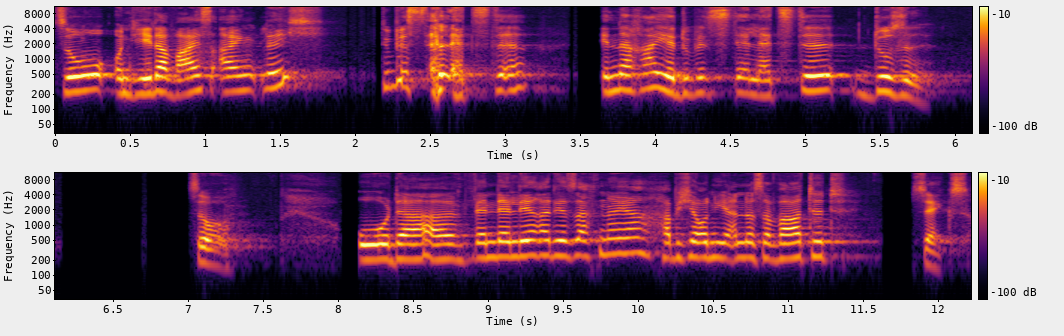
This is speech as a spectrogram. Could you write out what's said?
So, und jeder weiß eigentlich, du bist der Letzte in der Reihe, du bist der letzte Dussel. So. Oder wenn der Lehrer dir sagt, naja, habe ich auch nicht anders erwartet, sechs.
